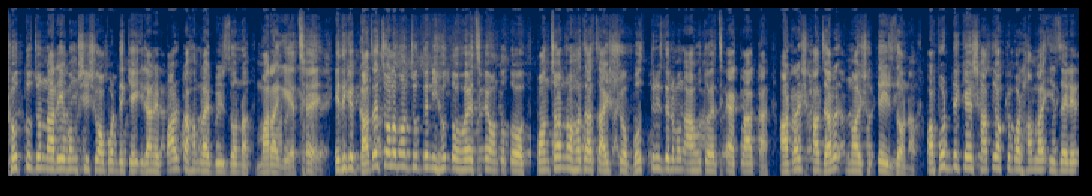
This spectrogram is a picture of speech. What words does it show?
সত্তর জন নারী এবং শিশু, অপরদিকে ইরানের পাল্টা হামলায় বিশ জন মারা গিয়েছে। এদিকে গাজায় চলমান যুদ্ধে নিহত হয়েছে অন্তত পঞ্চান্ন হাজার চারশো বত্রিশ জন এবং আহত হয়েছে এক লাখ আঠাশ হাজার নয়শো তেইশ জন। অপরদিকে সাতই অক্টোবর হামলায় ইসরায়েলের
